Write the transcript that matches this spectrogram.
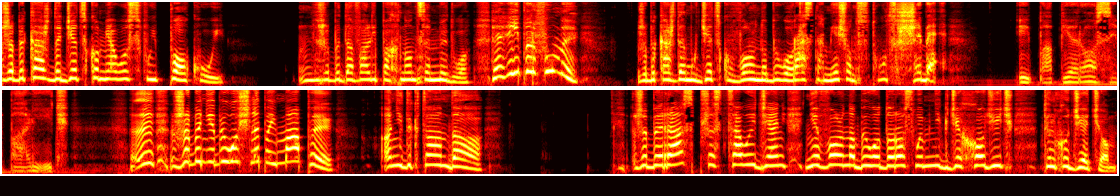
Żeby każde dziecko miało swój pokój. Żeby dawali pachnące mydło e, i perfumy. Żeby każdemu dziecku wolno było raz na miesiąc tłuc szybę i papierosy palić. E, żeby nie było ślepej mapy ani dyktanda. Żeby raz przez cały dzień nie wolno było dorosłym nigdzie chodzić, tylko dzieciom.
